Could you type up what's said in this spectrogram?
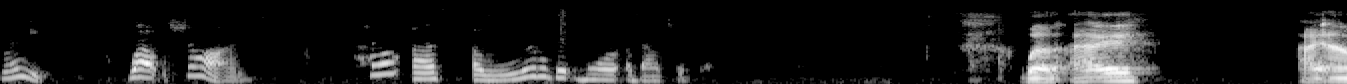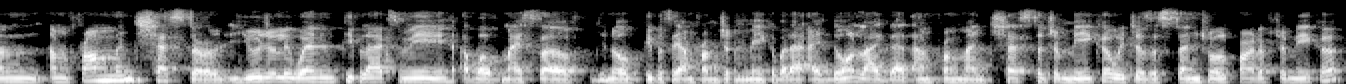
great. Well, Shawn, tell us a little bit more about yourself. Well, I I am I'm from Manchester. Usually when people ask me about myself, you know, people say I'm from Jamaica, but I, I, don't like that. I'm from Manchester, Jamaica, which is a central part of Jamaica.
